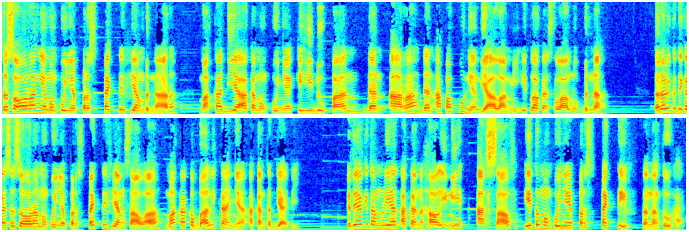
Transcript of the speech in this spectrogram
Seseorang yang mempunyai perspektif yang benar, maka dia akan mempunyai kehidupan dan arah dan apa pun yang dia alami itu akan selalu benar. Tetapi ketika seseorang mempunyai perspektif yang salah, maka kebalikannya akan terjadi. Ketika kita melihat akan hal ini, Asaf itu mempunyai perspektif tentang Tuhan.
